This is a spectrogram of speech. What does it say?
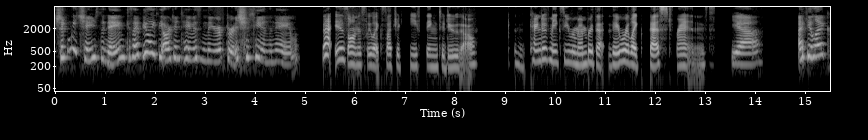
shouldn't we change the name? Because I feel like the Argentavis and the Eurypterid should be in the name." That is honestly like such a key thing to do, though. It kind of makes you remember that they were like best friends. Yeah, I feel like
